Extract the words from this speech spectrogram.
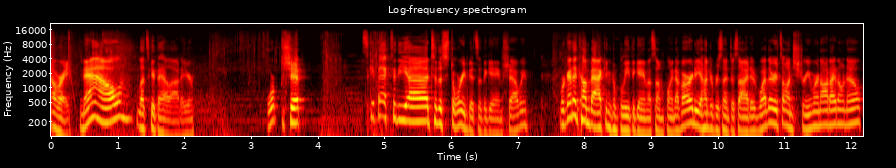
Alright, now, let's get the hell out of here. Warp the ship. Let's get back to the uh, to the story bits of the game, shall we? We're gonna come back and complete the game at some point. I've already 100% decided whether it's on stream or not. I don't know,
